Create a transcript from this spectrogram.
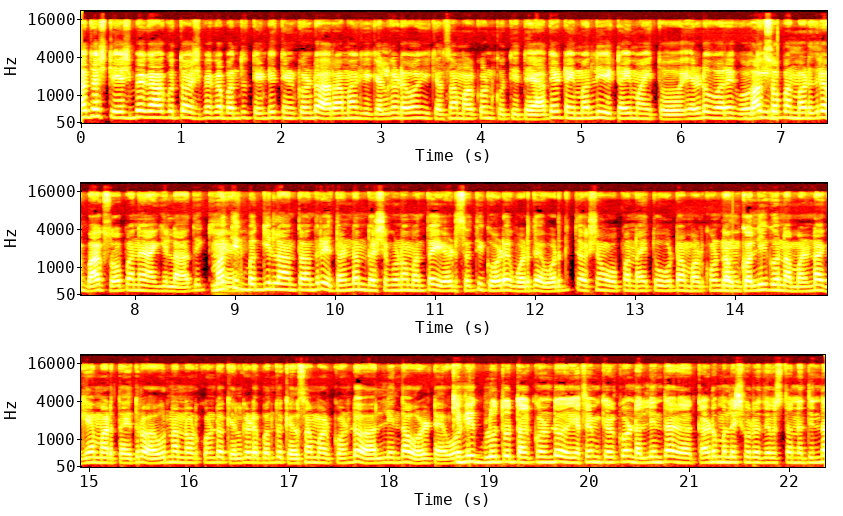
ಆದಷ್ಟು ಎಷ್ಟು ಬೇಗ ಆಗುತ್ತೋ ಅಷ್ಟು ಬೇಗ ಬಂದು ತಿಂಡಿ ತಿನ್ಕೊಂಡು ಆರಾಮಾಗಿ ಕೆಳಗಡೆ ಹೋಗಿ ಕೆಲಸ ಮಾಡ್ಕೊಂಡು ಕೂತಿದ್ದೆ. ಅದೇ ಟೈಮಲ್ಲಿ ಟೈಮ್ ಆಯ್ತು. ಎರಡೂವರೆಗೆ ಬಾಕ್ಸ್ ಓಪನ್ ಮಾಡಿದ್ರೆ ಬಾಕ್ಸ್ ಓಪನ್ ಆಗಿಲ್ಲ. ಅದಕ್ಕೆ ಮತ್ತಿಗೆ ಬಗ್ಗಿಲ್ಲ ಅಂತ ಅಂದ್ರೆ ದಂಡಂ ದಶಗುಣಂ ಅಂತ ಎರಡ್ ಸತಿ ಗೋಡೆಗೆ ಹೊಡೆದೆ ಹೊಡೆದ ತಕ್ಷಣ ಓಪನ್ ಆಯ್ತು. ಊಟ ಮಾಡ್ಕೊಂಡು ನಮ್ಮ ಕಲಿಗೂ ನಮ್ಮ ಅಣ್ಣ ಗೇಮ್ ಮಾಡ್ತಾ ಇದ್ರು. ಅವ್ರನ್ನ ನೋಡ್ಕೊಂಡು ಕೆಳಗಡೆ ಬಂದು ಕೆಲಸ ಮಾಡ್ಕೊಂಡು ಅಲ್ಲಿಂದ ಹೊರಟೆ. ಕಿವಿಗೆ ಬ್ಲೂಟೂತ್ ಹಾಕೊಂಡು ಎಫ್ ಎಂ ಕೇಳ್ಕೊಂಡು ಅಲ್ಲಿಂದ ಕಾಡು ಮಲ್ಲೇಶ್ವರ ದೇವಸ್ಥಾನದಿಂದ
